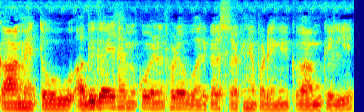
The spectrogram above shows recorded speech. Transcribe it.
काम है। तो अभी गए हमको ना थोड़े वर्कर्स रखने पड़ेंगे काम के लिए,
